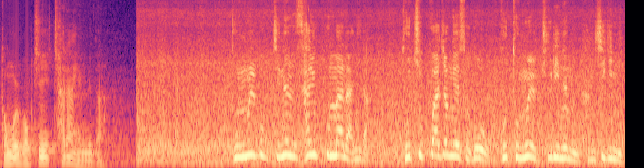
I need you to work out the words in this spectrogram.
동물복지 차량입니다. 동물복지는 사육뿐만 아니라 도축 과정에서도 고통을 줄이는 방식입니다.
